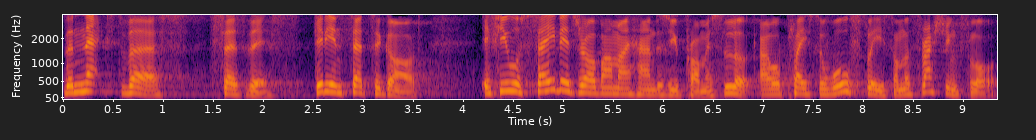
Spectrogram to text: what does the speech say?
the next verse says this Gideon said to God, If you will save Israel by my hand as you promised, look, I will place a wool fleece on the threshing floor.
